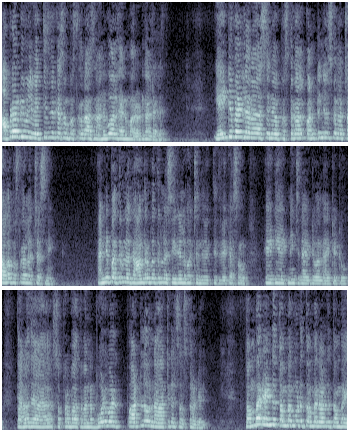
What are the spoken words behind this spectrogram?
అప్పటి వరకు వీళ్ళు వ్యక్తిత్వ వికాసం పుస్తకం రాసిన అనుభవాలు కానీ మా రెండు రాలేదు ఎయిటీ ఫైవ్లో రాసిన పుస్తకాలు కంటిన్యూస్గా నాకు చాలా పుస్తకాలు వచ్చేసినాయి. అన్ని పత్రికలు ఆంధ్రపత్రికలో సీరియల్గా వచ్చింది వ్యక్తిత్వ వికాసం ఎయిటీ ఎయిట్ నుంచి నైంటీ వన్ నైంటీ టూ. తర్వాత సుప్రభాతం అన్న బోర్డు వాళ్ళ పాటలో ఉన్న ఆర్టికల్స్ వస్తుండేవి తొంభై రెండు తొంభై మూడు తొంభై నాలుగు తొంభై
